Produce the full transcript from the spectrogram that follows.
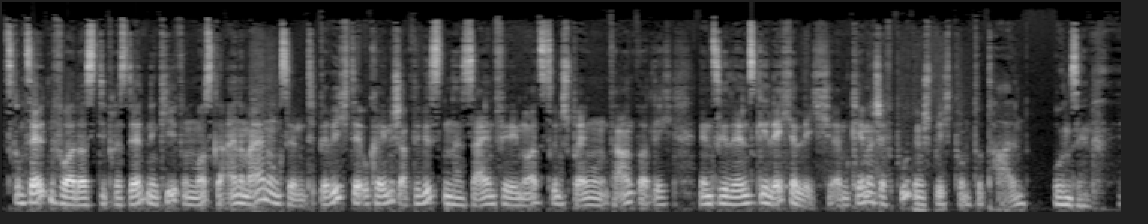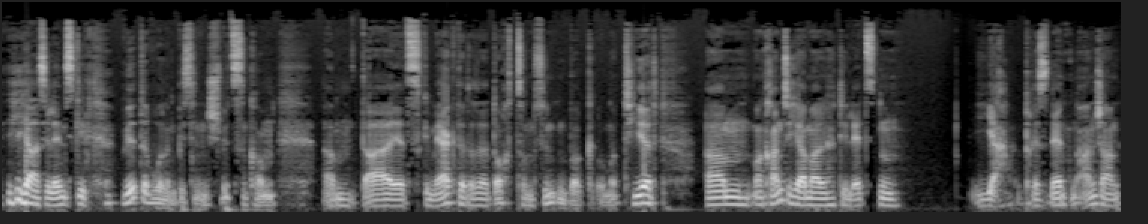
Es kommt selten vor, dass die Präsidenten in Kiew und Moskau einer Meinung sind. Berichte ukrainischer Aktivisten seien für die Nord Stream-Sprengung verantwortlich, nennt Zelensky lächerlich. Ähm, Kreml-Chef Putin spricht vom totalen Unsinn. ja, Zelensky wird da wohl ein bisschen ins Schwitzen kommen, ähm, da er jetzt gemerkt hat, dass er doch zum Sündenbock mutiert. Ähm, man kann sich ja mal die letzten ja, Präsidenten anschauen,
